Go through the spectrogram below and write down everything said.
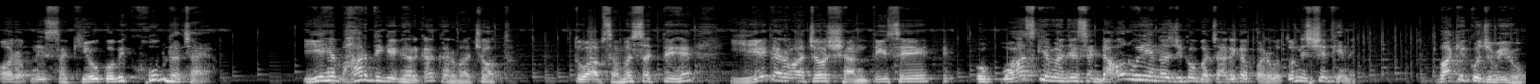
और अपनी सखियों को भी खूब नचाया। ये है भारती के घर का करवा चौथ। तो आप समझ सकते हैं, ये करवा चौथ शांति से, उपवास की वजह से डाउन हुई एनर्जी को बचाने का पर्व तो निश्चित ही नहीं। बाकी कुछ भी हो,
